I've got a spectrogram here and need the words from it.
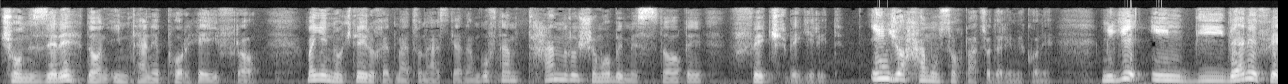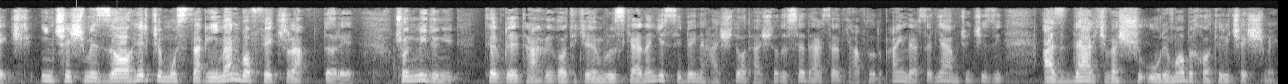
چون زره دان این تن پرحیف را. من یه نکته رو خدمتون ارز کردم. گفتم تن رو شما به مستاق فکر بگیرید. اینجا همون صحبت رو داره می‌کنه. میگه این دیدن فکر این چشم ظاهر که مستقیما با فکر رفت داره. چون می‌دونید طبق تحقیقاتی که امروز کردن یه سی بین 80 83 درصد 75 درصد یه همچین چیزی از درک و شعور ما به خاطر چشمه.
